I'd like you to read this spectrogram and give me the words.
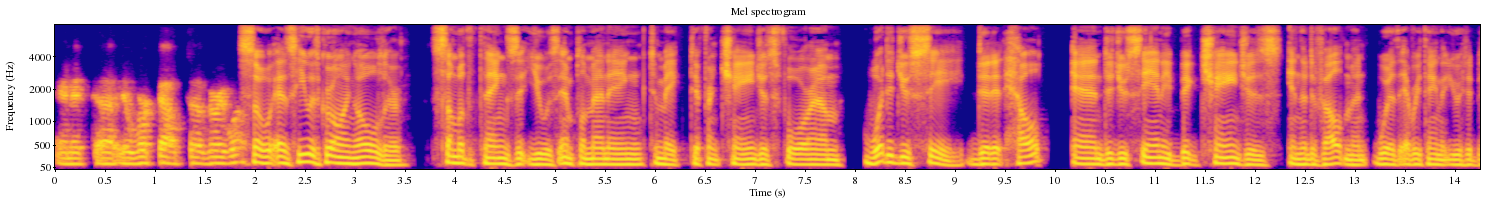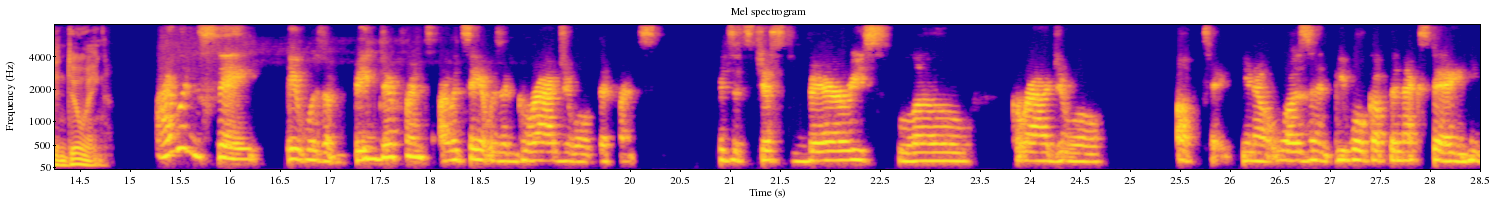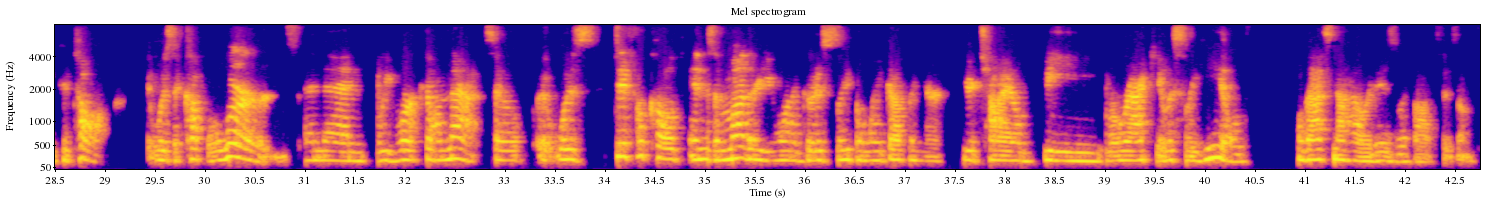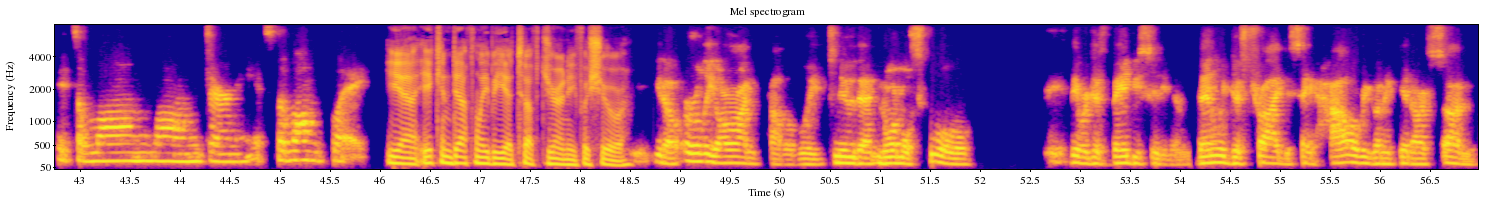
and it uh, it worked out uh, very well. So as he was growing older, some of the things that you was implementing to make different changes for him, what did you see? Did it help? And did you see any big changes in the development with everything that you had been doing? I wouldn't say it was a big difference. I would say it was a gradual difference. It's, it's just very slow, gradual uptake. You know, it wasn't he woke up the next day and he could talk. It was a couple words and then we worked on that. So it was difficult and as a mother you want to go to sleep and wake up and your your child be miraculously healed. Well, that's not how it is with autism. It's a long, long journey. It's the long play. Yeah, it can definitely be a tough journey for sure. You know, early on, probably knew that normal school they were just babysitting him. Then we just tried to say, how are we going to get our son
